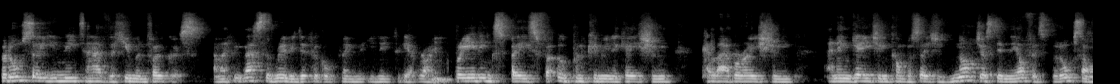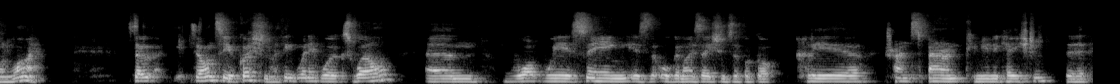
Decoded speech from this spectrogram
but also you need to have the human focus, and I think that's the really difficult thing that you need to get right. Creating space for open communication, collaboration, and engaging conversations, not just in the office but also online. So, to answer your question, I think when it works well, um, what we're seeing is that organizations have got clear, transparent communication. They're,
